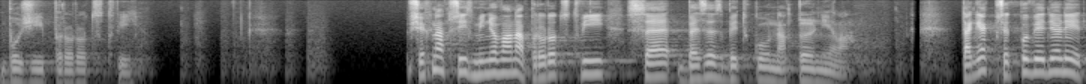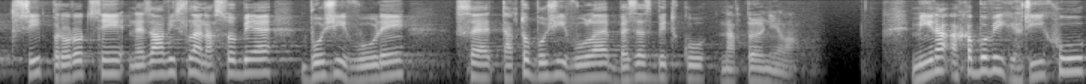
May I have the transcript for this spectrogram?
boží proroctví. Všechna tři zmiňovaná proroctví se beze zbytku naplnila. Tak, jak předpověděli tři proroci nezávisle na sobě boží vůli, se tato boží vůle beze zbytku naplnila. Míra Achabových hříchů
